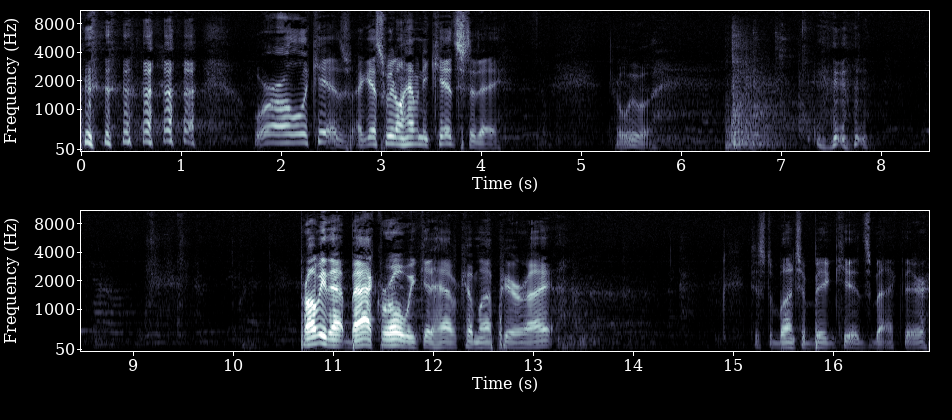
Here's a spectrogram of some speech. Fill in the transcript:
Where are all the kids? I guess we don't have any kids today. We will. Probably that back row we could have come up here, right? Just a bunch of big kids back there.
